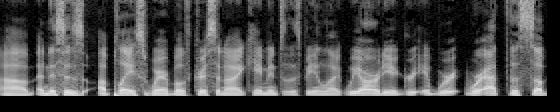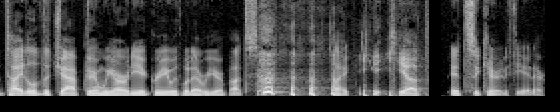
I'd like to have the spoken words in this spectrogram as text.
Um, and this is a place where both Chris and I came into this being like, we already agree. We're we're at the subtitle of the chapter, and we already agree with whatever you're about to say. like, yep. it's security theater.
